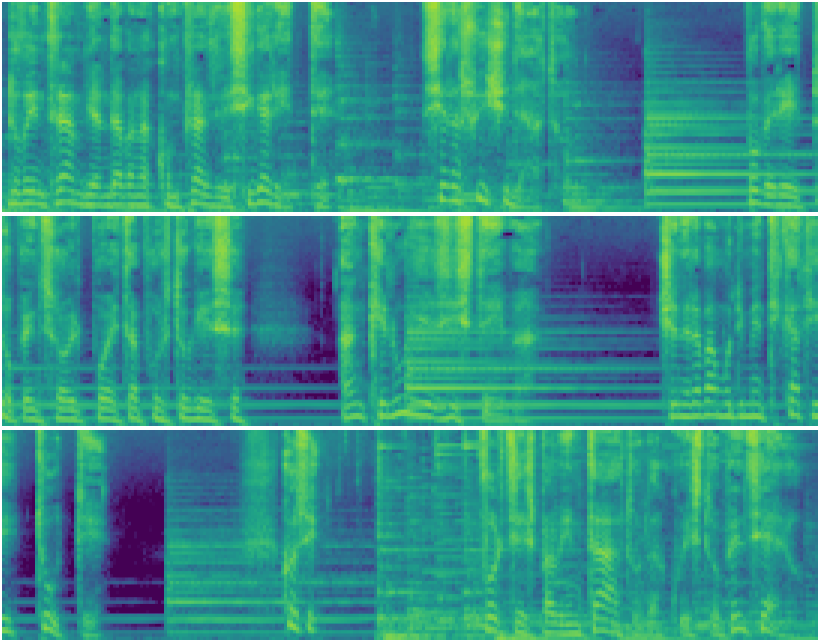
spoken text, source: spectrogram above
dove entrambi andavano a comprare le sigarette, si era suicidato. Poveretto, pensò il poeta portoghese, anche lui esisteva. Ce n'eravamo dimenticati tutti. Così, forse spaventato da questo pensiero,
